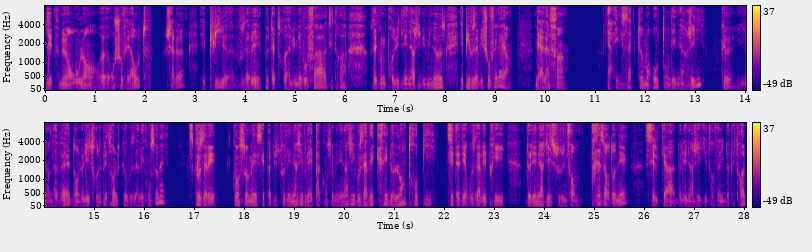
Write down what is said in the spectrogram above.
Les pneus en roulant euh, ont chauffé la route, chaleur, et puis euh, vous avez peut-être allumé vos phares, etc. Vous avez donc produit de l'énergie lumineuse, et puis vous avez chauffé l'air. Mais à la fin, il y a exactement autant d'énergie qu'il y en avait dans le litre de pétrole que vous avez consommé. Ce que vous avez consommé, c'est pas du tout de l'énergie, vous n'avez pas consommé d'énergie, vous avez créé de l'entropie. C'est-à-dire vous avez pris de l'énergie sous une forme très ordonnée, c'est le cas de l'énergie qui est dans un litre de pétrole,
